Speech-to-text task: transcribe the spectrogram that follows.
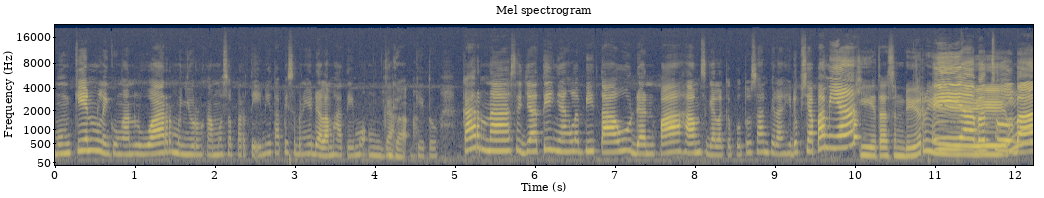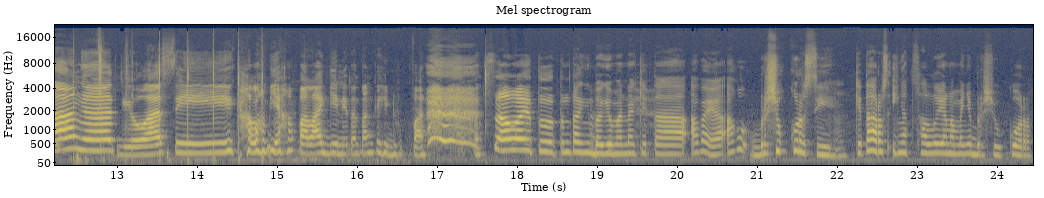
Mungkin lingkungan luar menyuruh kamu seperti ini, tapi sebenarnya dalam hatimu enggak, Enggak. gitu. Karena sejatinya yang lebih tahu dan paham segala keputusan pilihan hidup siapa Mia? Kita sendiri. Iya betul banget Gila sih Kalau Mia apa lagi nih tentang kehidupan Sama itu tentang bagaimana kita apa ya? Aku bersyukur sih. Kita harus ingat selalu yang namanya bersyukur.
